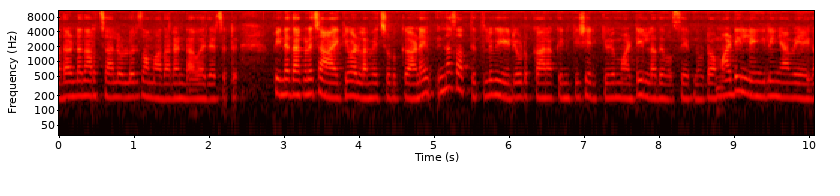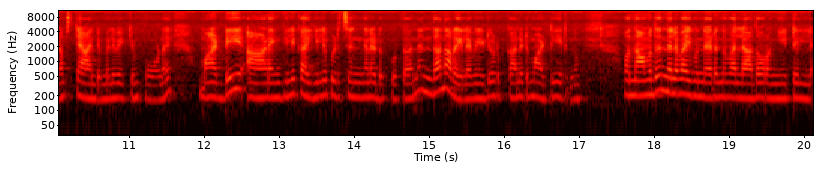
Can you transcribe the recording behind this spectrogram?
അതുകൊണ്ട് നിറച്ചാലുള്ളൊരു സമാധാനം ഉണ്ടാവുക വിചാരിച്ചിട്ട്. പിന്നെ ഇതാക്കണ ചായക്ക് വെള്ളം വെച്ച് കൊടുക്കുകയാണ് ഇന്ന് സത്യത്തിൽ വീഡിയോ എടുക്കാനൊക്കെ എനിക്ക് ശരിക്കും ഒരു മടിയുള്ള ദിവസമായിരുന്നു കേട്ടോ മടി ഇല്ലെങ്കിൽ ഞാൻ വേഗം സ്റ്റാൻഡുമ്മൽ വെക്കും ഫോണ് മടി ആണെങ്കിൽ കയ്യിൽ പിടിച്ച് ഇങ്ങനെ എടുക്കും കേട്ടോ എന്താണെന്നറിയില്ല വീഡിയോ എടുക്കാനൊരു മടിയായിരുന്നു. ഒന്നാമത് ഇന്നലെ വൈകുന്നേരം ഒന്നും വല്ലാതെ ഉറങ്ങിയിട്ടില്ല.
